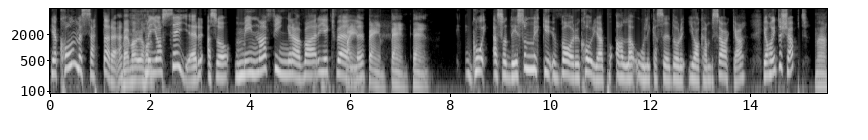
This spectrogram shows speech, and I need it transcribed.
Jag kommer sätta det, men, Men, har... jag säger, alltså mina fingrar varje kväll Bam, bam, bam, bam. Gå, alltså det är så mycket varukorgar på alla olika sidor jag kan besöka. Jag har inte köpt, Nej.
